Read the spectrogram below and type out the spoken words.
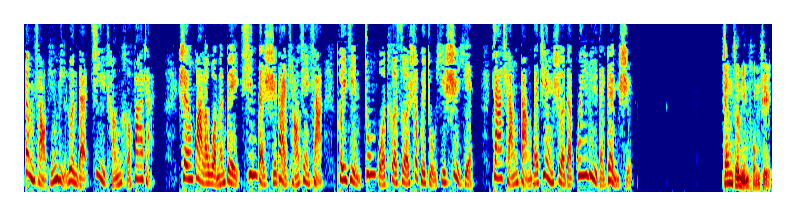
邓小平理论的继承和发展。深化了我们对新的时代条件下推进中国特色社会主义事业、加强党的建设的规律的认识。江泽民同志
